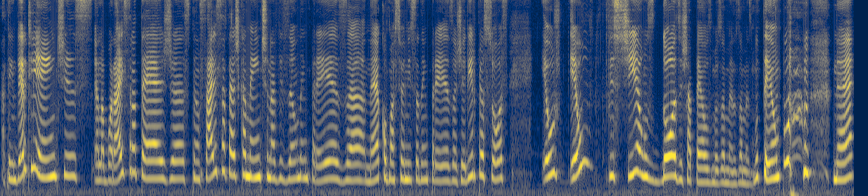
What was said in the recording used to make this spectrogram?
atender clientes, elaborar estratégias, pensar estrategicamente na visão da empresa, né, como acionista da empresa, gerir pessoas. Eu, eu vestia uns 12 chapéus, mais ou menos, ao mesmo tempo, né?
